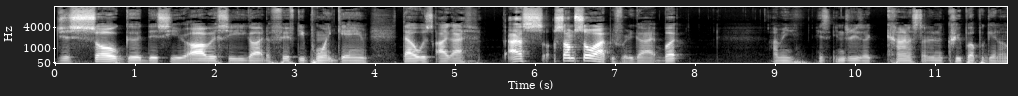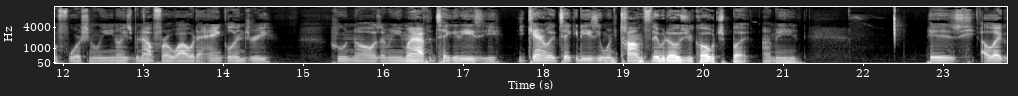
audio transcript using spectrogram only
just so good this year. Obviously, he got a 50 point game. That was I got I so I'm so happy for the guy, but I mean, his injuries are kind of starting to creep up again. Unfortunately, you know he's been out for a while with an ankle injury who knows? I mean, you might have to take it easy. You can't really take it easy when Tom Thibodeau's your coach, but I mean, his like,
